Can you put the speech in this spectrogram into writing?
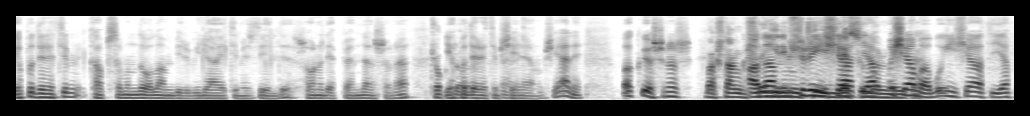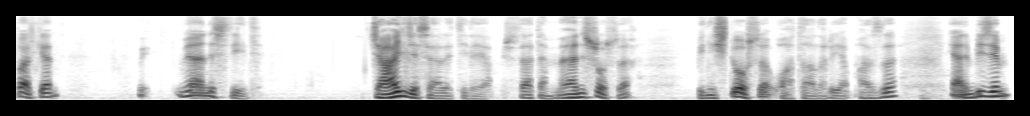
yapı denetim kapsamında olan bir vilayetimiz değildi. Sonra depremden sonra Çok yapı doğru. denetim Evet. şeyini almış. Yani bakıyorsunuz Başlangıçta adam bir 22 sürü inşaat yapmış ama bu inşaatı yaparken mü- mühendis değildi. Cahil cesaretiyle yapmış. Zaten mühendis olsa, bilinçli olsa o hataları yapmazdı. Yani bizim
